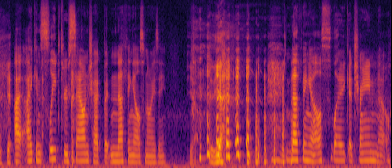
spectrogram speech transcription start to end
Yeah. I, I can sleep through sound check, but nothing else noisy. Yeah. Yeah. nothing else. Like a train, no.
